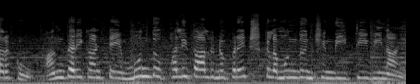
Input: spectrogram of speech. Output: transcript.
వరకు అందరికంటే ముందు ఫలితాలను ప్రేక్షకుల ముందుంచింది టీవీ నైన్.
